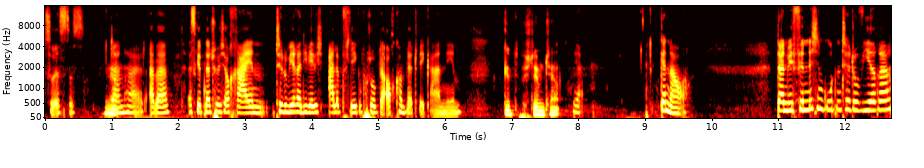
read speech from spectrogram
so ist es dann halt. Aber es gibt natürlich auch Reihen Tätowierer, die wirklich alle Pflegeprodukte auch komplett vegan nehmen. gibt's bestimmt, ja. Ja. Genau. Dann, wie finde ich einen guten Tätowierer?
